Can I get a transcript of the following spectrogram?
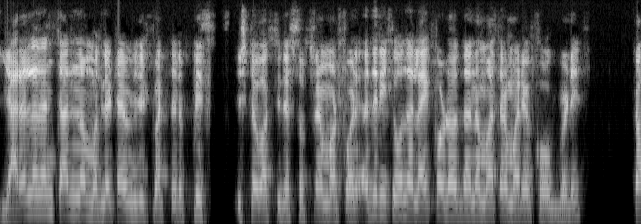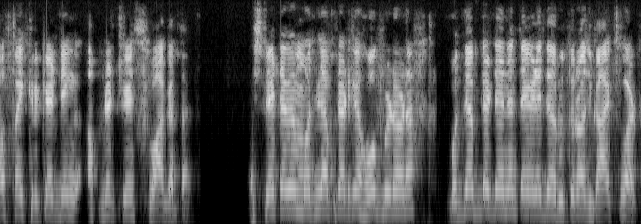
ಯಾರೆಲ್ಲ ನನ್ನ ಚಾನಲ್ ಮೊದಲೇ ಟೈಮ್ ವಿಸಿಟ್ ಮಾಡ್ತಾರೆ ಪ್ಲೀಸ್ ಇಷ್ಟವಾಗ್ತಿದೆ ಸಬ್ಸ್ಕ್ರೈಬ್ ಮಾಡ್ಕೊಳ್ಳಿ. ಅದೇ ರೀತಿ ಒಂದು ಲೈಕ್ ಕೊಡೋದನ್ನ ಮಾತ್ರ ಮರೆಯೋಕೆ ಹೋಗ್ಬೇಡಿ. ಟಾಪ್ ಫೈವ್ ಕ್ರಿಕೆಟಿಂಗ್ ಅಪ್ಡೇಟ್ಗೆ ಸ್ವಾಗತ. ಸ್ಟೇಟ್ ಅವೇ ಮೊದಲ ಅಪ್ಡೇಟ್ಗೆ ಹೋಗ್ಬಿಡೋಣ. ಮೊದಲ ಅಪ್ಡೇಟ್ ಏನಂತ ಹೇಳಿದೆ ಋತುರಾಜ್ ಗಾಯಕ್ವಾಡ್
